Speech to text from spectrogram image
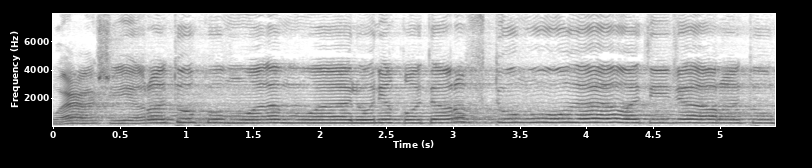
وعشيرتكم وأموال اقترفتموها وتجارة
